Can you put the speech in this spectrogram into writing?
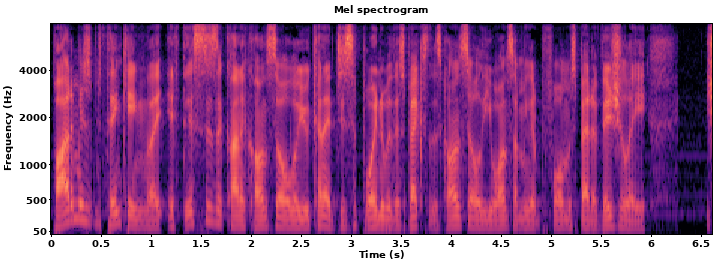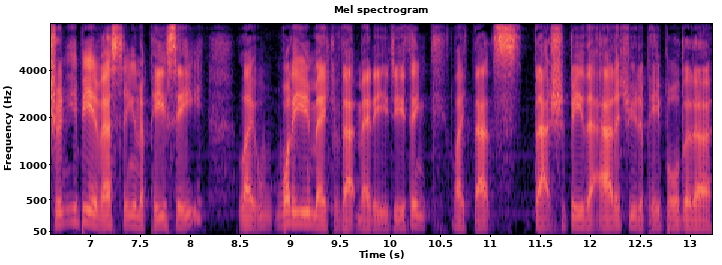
part of me is thinking like, if this is a kind of console, or you're kind of disappointed with the specs of this console, you want something that performs better visually. shouldn't you be investing in a PC? Like, what do you make of that, Mehdi? Do you think like that's that should be the attitude of people that are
